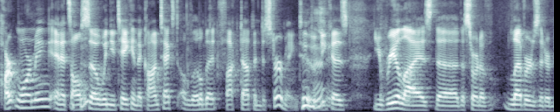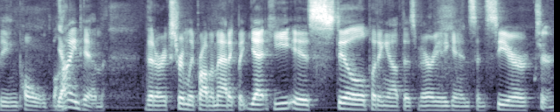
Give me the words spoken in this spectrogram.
heartwarming and it's mm-hmm. also when you take in the context a little bit fucked up and disturbing too mm-hmm. because you realize the the sort of levers that are being pulled behind him that are extremely problematic but yet he is still putting out this very again sincere Sure.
